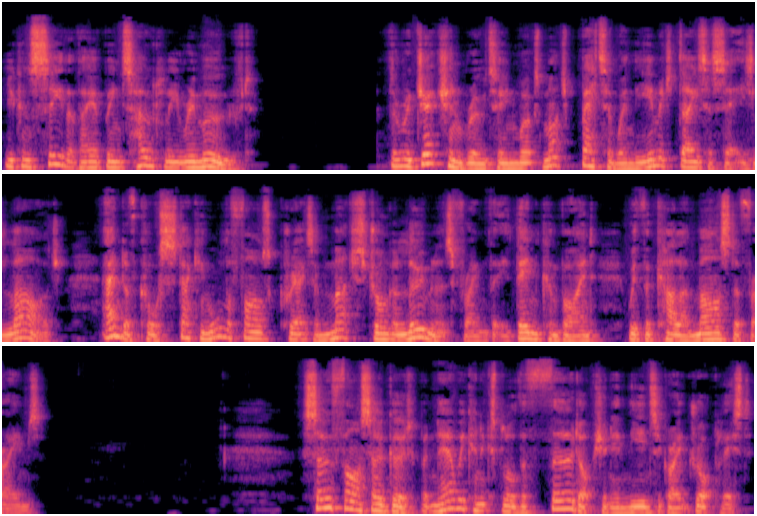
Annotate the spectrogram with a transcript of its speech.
You can see that they have been totally removed. The rejection routine works much better when the image dataset is large and of course, stacking all the files creates a much stronger luminance frame that is then combined with the colour master frames. So far so good, but now we can explore the third option in the integrate drop list.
